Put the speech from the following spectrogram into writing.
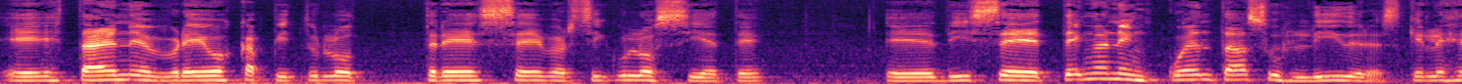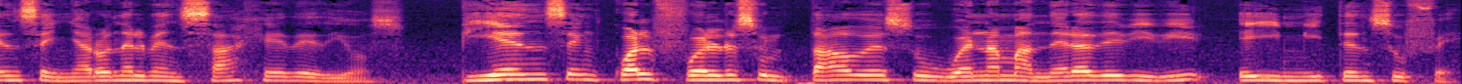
eh, está en Hebreos capítulo 13, versículo 7. Eh, dice, tengan en cuenta a sus líderes que les enseñaron el mensaje de Dios. Piensen cuál fue el resultado de su buena manera de vivir e imiten su fe.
